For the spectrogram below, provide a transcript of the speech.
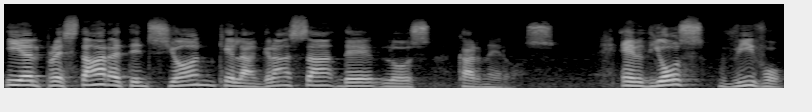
y el prestar atención que la grasa de los carneros. El Dios vivo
